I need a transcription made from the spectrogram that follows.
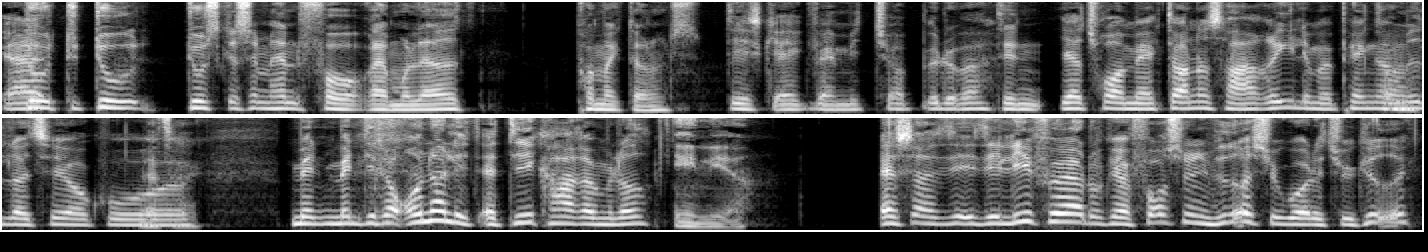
Ja, Du, du, du, du skal simpelthen få remoulade på McDonald's. det skal ikke være mit job, ved du hvad? Det er en, Jeg tror, at McDonald's har rigeligt med penge og midler til at kunne... Ja, tak. men, men det er da underligt, at de ikke har remoulade. egentlig, ja. Altså, det, det er lige før, at du kan få sådan en videresugur i Tyrkiet, ikke?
